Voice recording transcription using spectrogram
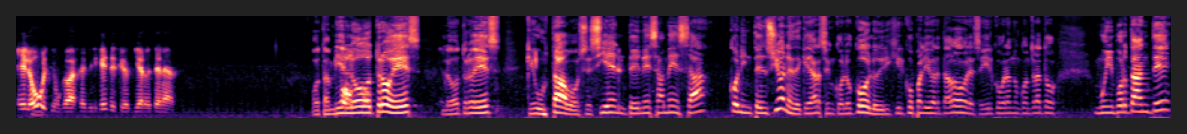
Es lo último que va a hacer el dirigente si lo quiere retener. O también lo otro es, lo otro es que Gustavo se siente en esa mesa con intenciones de quedarse en Colo Colo, dirigir Copa Libertadores, seguir cobrando un contrato muy importante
